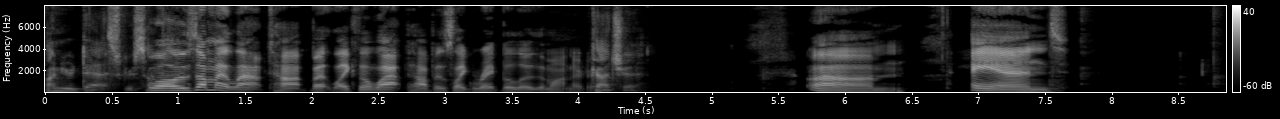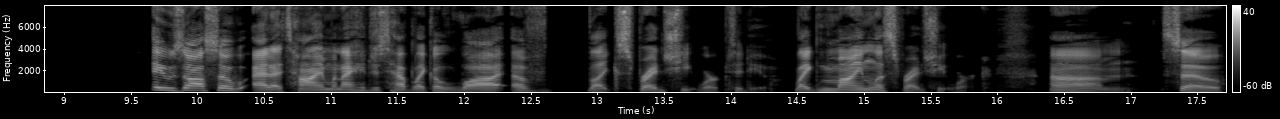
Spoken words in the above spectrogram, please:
on your desk or something. well, it was on my laptop, but like the laptop is like right below the monitor. gotcha. Um, and it was also at a time when I had just had like a lot of like spreadsheet work to do, like mindless spreadsheet work. Um, so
